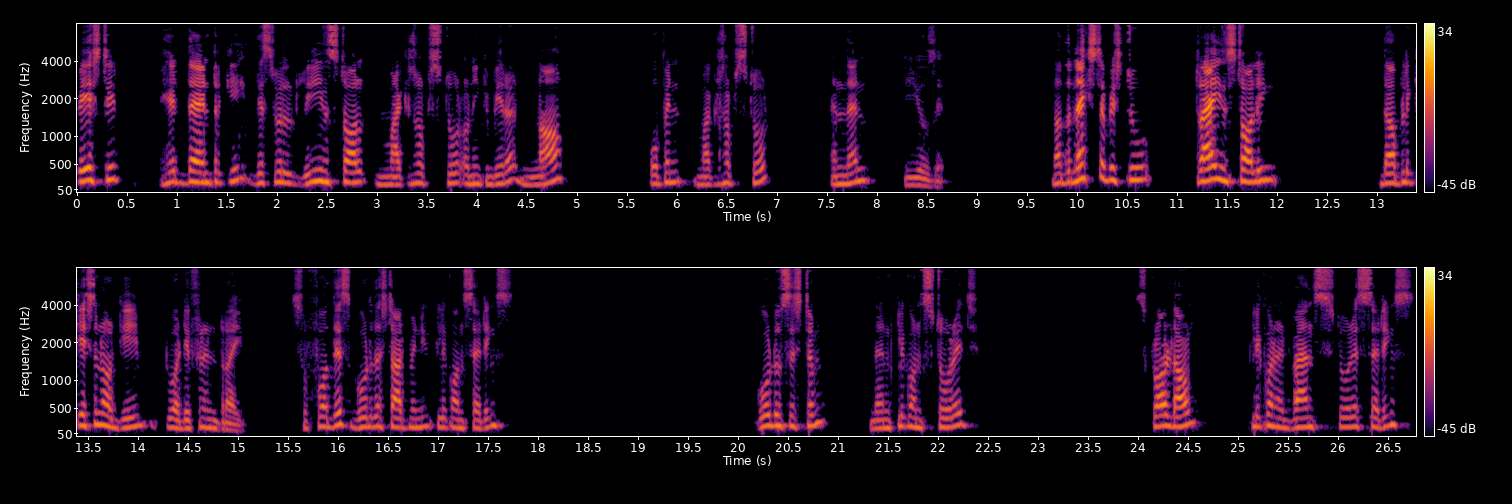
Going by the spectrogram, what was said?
paste it, hit the enter key. This will reinstall Microsoft Store on your computer. Now open Microsoft Store and then use it. Now the next step is to try installing the application or game to a different drive. So for this, go to the start menu, click on settings, go to system, then click on storage, scroll down click on advanced storage settings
